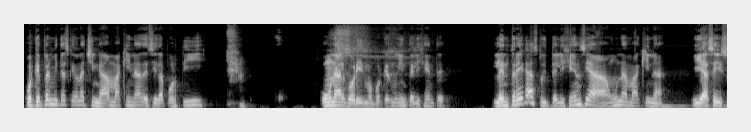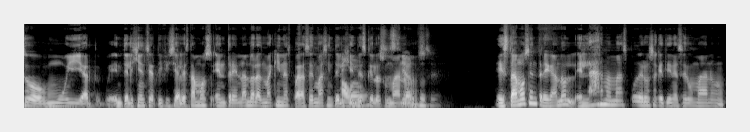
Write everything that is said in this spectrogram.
¿Por qué permites que una chingada máquina decida por ti? Un algoritmo, porque es muy inteligente le entregas tu inteligencia a una máquina y ya se hizo muy inteligencia artificial. Estamos entrenando a las máquinas para ser más inteligentes que los humanos. Estamos entregando el arma más poderosa que tiene el ser humano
